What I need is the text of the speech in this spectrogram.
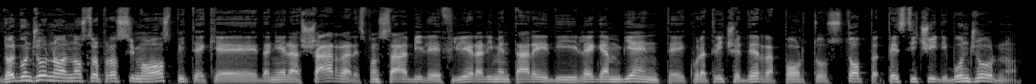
Do il buongiorno al nostro prossimo ospite che è Daniela Sciarra, responsabile filiera alimentare di Lega Ambiente e curatrice del rapporto Stop Pesticidi. Buongiorno.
